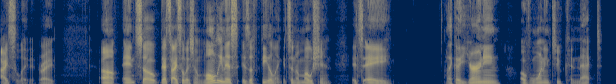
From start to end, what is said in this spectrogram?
isolated, right? Um, and so that's isolation. Loneliness is a feeling. It's an emotion. It's a like a yearning of wanting to connect.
